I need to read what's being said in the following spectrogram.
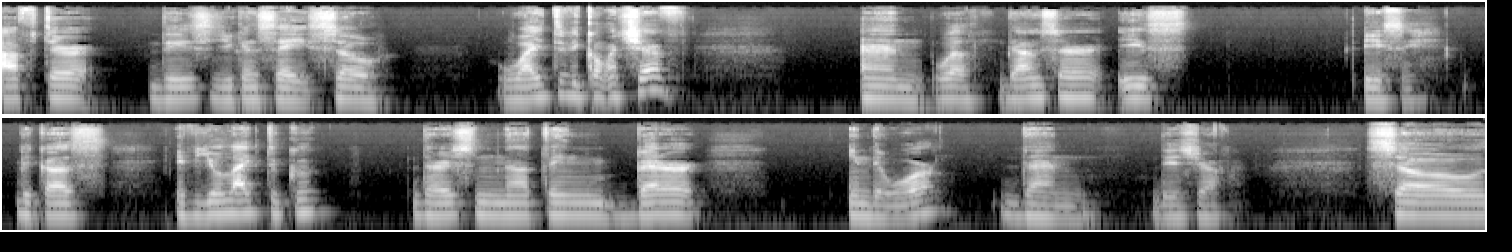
after this, you can say, So, why to become a chef? And well, the answer is easy because if you like to cook, there is nothing better in the world than this job. So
